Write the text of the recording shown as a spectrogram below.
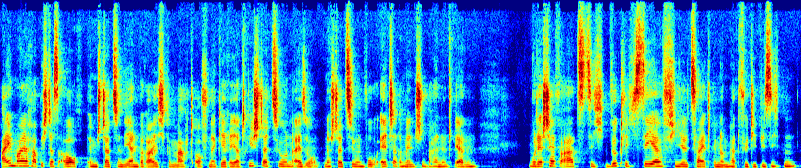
einmal habe ich das auch im stationären Bereich gemacht, auf einer Geriatriestation, also einer Station, wo ältere Menschen behandelt werden, wo der Chefarzt sich wirklich sehr viel Zeit genommen hat für die Visiten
